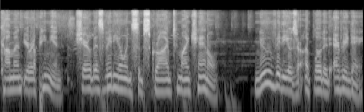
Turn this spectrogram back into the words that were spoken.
comment your opinion, share this video and subscribe to my channel. New videos are uploaded every day.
